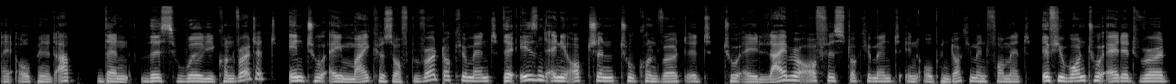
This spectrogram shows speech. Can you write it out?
I open it up then this will be converted into a Microsoft Word document. There isn't any option to convert it to a LibreOffice document in open document format. If you want to edit Word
